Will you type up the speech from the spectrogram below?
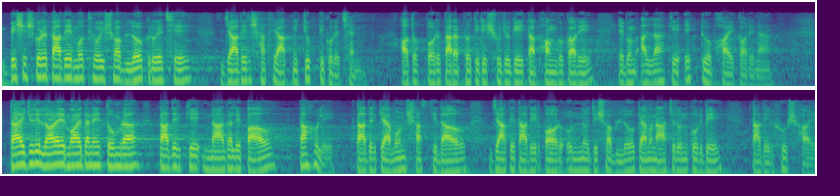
বিশেষ করে তাদের মধ্যে ওই সব লোক রয়েছে যাদের সাথে আপনি চুক্তি করেছেন। অতঃপর তারা প্রতিটি সুযোগেই তা ভঙ্গ করে এবং আল্লাহকে একটুও ভয় করে না। তাই যদি লড়াইয়ের ময়দানে তোমরা তাদেরকে নাগালে পাও, তাহলে তাদেরকে এমন শাস্তি দাও যাতে তাদের পর অন্য যেসব লোক এমন আচরণ করবে, তাদের হুশ হয়।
